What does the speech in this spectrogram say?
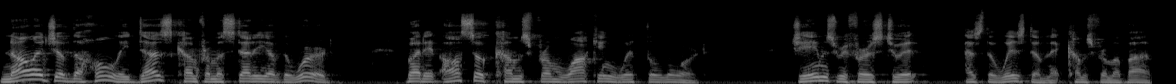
Knowledge of the holy does come from a study of the Word, but it also comes from walking with the Lord. James refers to it as the wisdom that comes from above.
